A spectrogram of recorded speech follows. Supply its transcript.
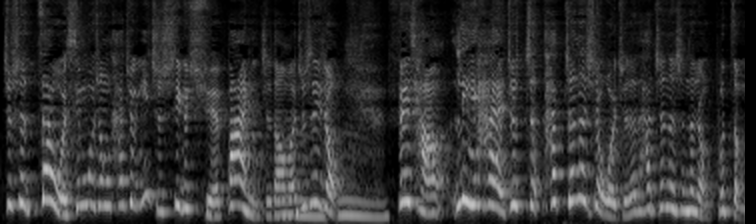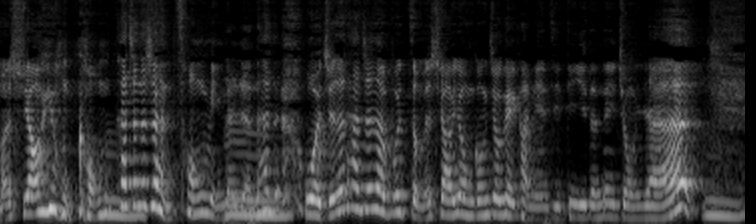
就是在我心目中，他就一直是一个学霸，你知道吗？就是一种非常厉害，就这他真的是，我觉得他真的是那种不怎么需要用功，他真的是很聪明的人。他我觉得他真的不怎么需要用功就可以考年级第一的那种人。嗯，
